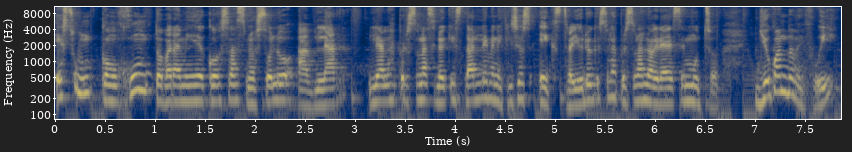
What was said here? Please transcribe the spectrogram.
es un conjunto para mí de cosas, no es solo hablarle a las personas, sino que es darle beneficios extra. Yo creo que eso las personas lo agradecen mucho. Yo cuando me fui,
